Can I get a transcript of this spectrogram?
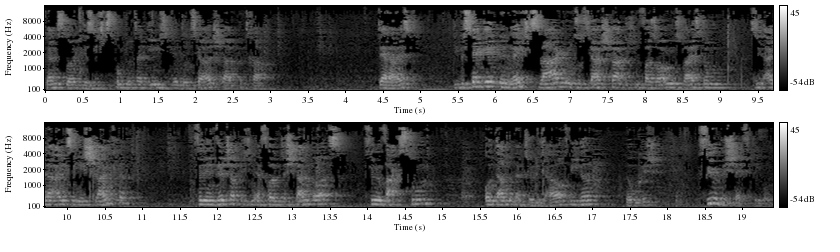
ganz neuen Gesichtspunkt, unter dem sie den Sozialstaat betrachten. Der heißt, die bisher geltenden Rechtslagen und sozialstaatlichen Versorgungsleistungen sind eine einzige Schranke für den wirtschaftlichen Erfolg des Standorts, für Wachstum und damit natürlich auch wieder, logisch, für Beschäftigung.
